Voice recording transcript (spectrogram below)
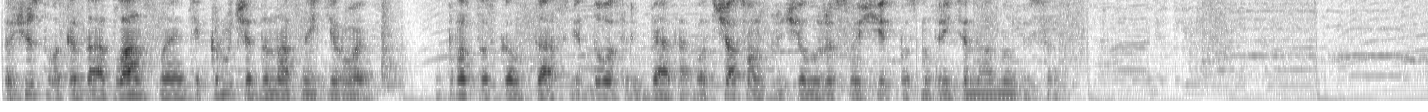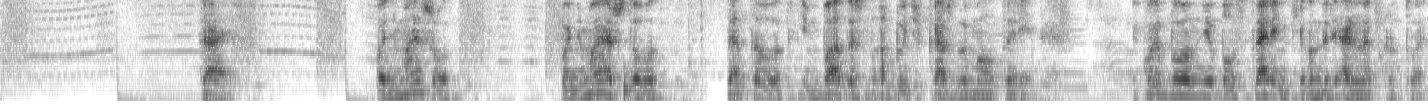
То чувство, когда Атлант, знаете, круче донатных героев. Он просто сказал, да, свидос, ребята. Вот сейчас он включил уже свой щит, посмотрите на Анубиса. кайф. Понимаешь, вот, понимаешь, что вот эта вот имба должна быть в каждом алтаре. Какой бы он ни был старенький, он реально крутой.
